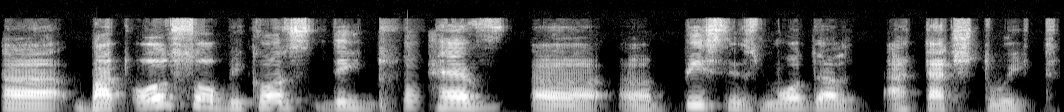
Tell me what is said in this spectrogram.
Uh, but also because they don't have a, a, business model attached to it,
